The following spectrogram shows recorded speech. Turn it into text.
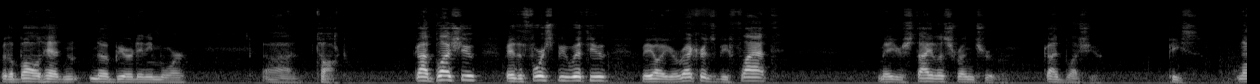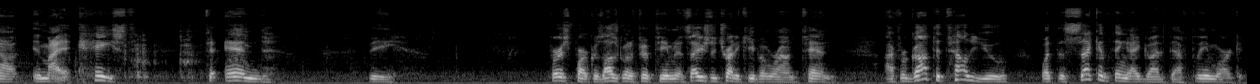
with a bald head and no beard anymore uh, talk. God bless you. May the force be with you. May all your records be flat. May your stylus run true. God bless you. Peace. Now, in my haste to end the first part, because I was going to 15 minutes, I usually try to keep them around 10. I forgot to tell you what the second thing I got at that flea market.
